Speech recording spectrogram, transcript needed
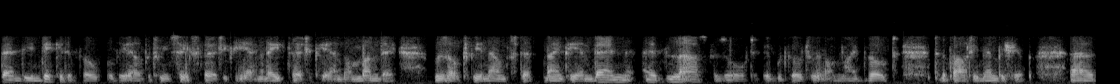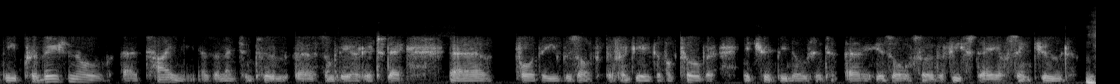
then the indicative vote will be held between 6.30pm and 8.30pm on Monday, result to be announced at 9pm. Then, at last resort, it would go to an online vote to the party membership. Uh, the provisional uh, timing, as I mentioned to uh, somebody earlier today, uh, for the result of the 28th of October, it should be noted, uh, is also the feast day of St. Jude.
